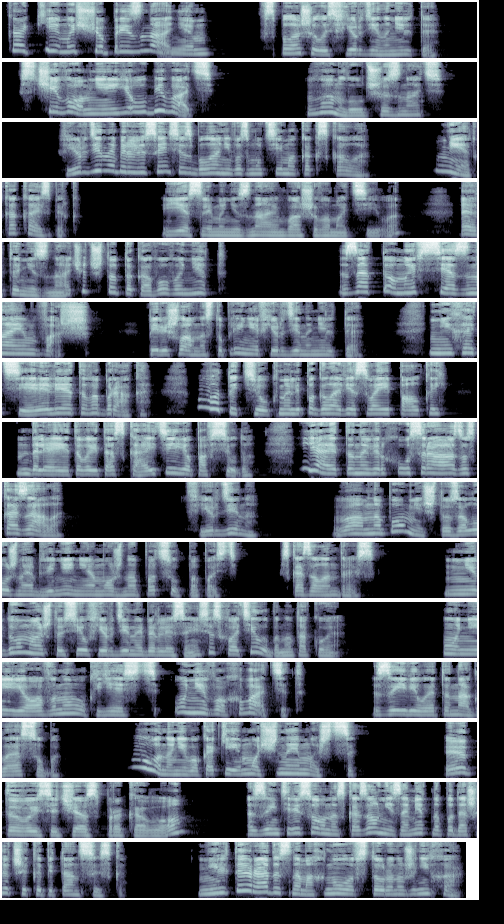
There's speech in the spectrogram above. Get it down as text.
«Каким еще признанием?» — всполошилась Фьюрдина Нильте. «С чего мне ее убивать?» «Вам лучше знать». Фьюрдина Берлисенсис была невозмутима, как скала. Нет, как айсберг. Если мы не знаем вашего мотива, это не значит, что такового нет. Зато мы все знаем ваш. Перешла в наступление Фьюрдина Нильте. Не хотели этого брака. Вот и тюкнули по голове своей палкой. Для этого и таскаете ее повсюду. Я это наверху сразу сказала. Фьюрдина, «Вам напомнить, что за ложное обвинение можно под суд попасть», — сказал Андрес. «Не думаю, что сил Фьердины Берлисенсис хватило бы на такое». «У нее внук есть, у него хватит», — заявила эта наглая особа. «Вон у него какие мощные мышцы». «Это вы сейчас про кого?» — заинтересованно сказал незаметно подошедший капитан сыска. Нильте радостно махнула в сторону жениха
